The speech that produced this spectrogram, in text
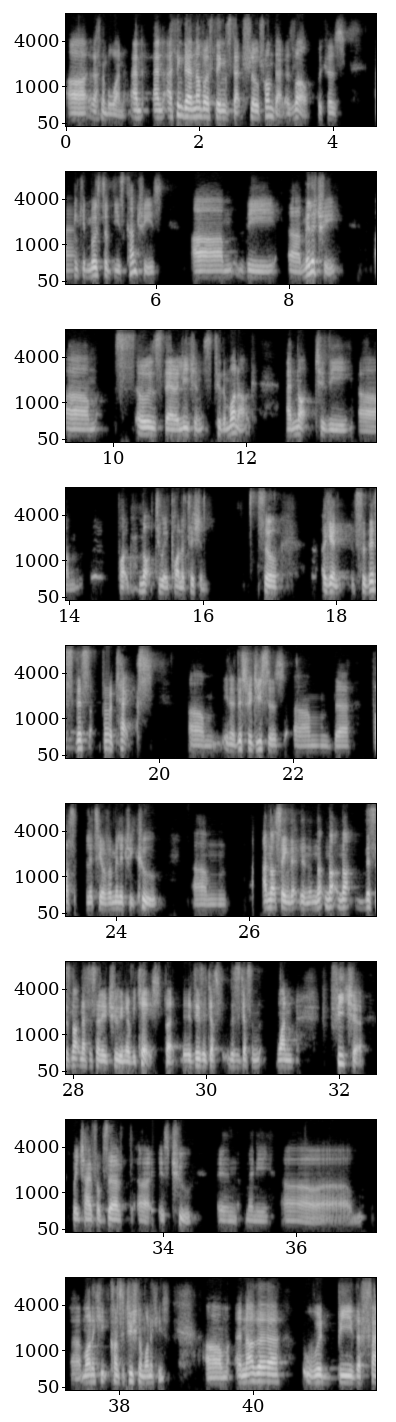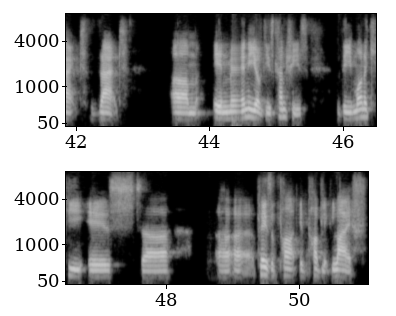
Uh, that's number one. And, and I think there are a number of things that flow from that as well, because I think in most of these countries, um, the uh, military um, owes their allegiance to the monarch and not to the um, not to a politician. So again, so this this protects, um, you know, this reduces um, the possibility of a military coup I'm not saying that not, not, not, this is not necessarily true in every case, but it is just this is just one feature which I've observed uh, is true in many uh, uh, monarchy, constitutional monarchies. Um, another would be the fact that um, in many of these countries, the monarchy is uh, uh, uh, plays a part in public life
